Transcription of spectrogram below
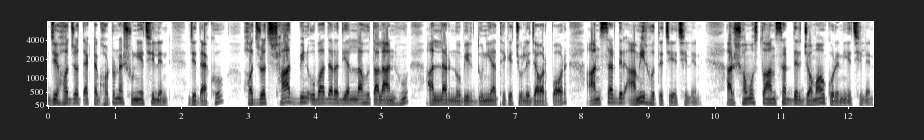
যে হজরত একটা ঘটনা শুনিয়েছিলেন যে, দেখো হজরত সাদ বিন উবাদা রাদিয়াল্লাহু তালা আনহু আল্লাহর নবীর দুনিয়া থেকে চলে যাওয়ার পর আনসারদের আমির হতে চেয়েছিলেন। আর সমস্ত আনসারদের জমাও করে নিয়েছিলেন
